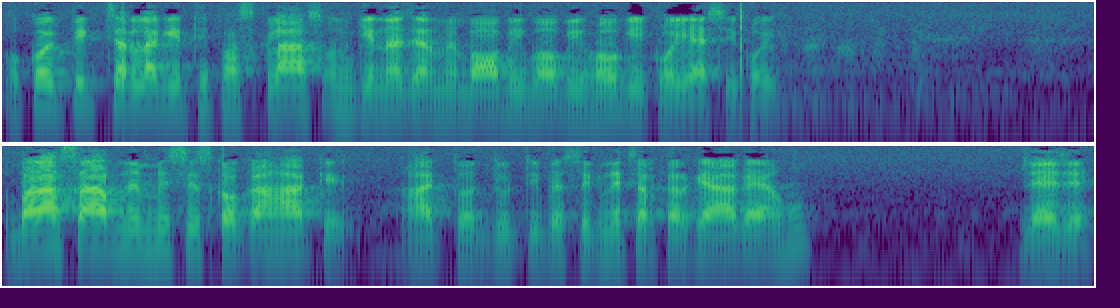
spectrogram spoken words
वो कोई पिक्चर लगी थी फ़र्स्ट क्लास उनकी नज़र में बॉबी बॉबी होगी कोई ऐसी कोई। बड़ा साहब ने मिसिस को कहा कि, आज तो ड्यूटी पे सिग्नेचर करके आ गया हूँ। जय जय।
